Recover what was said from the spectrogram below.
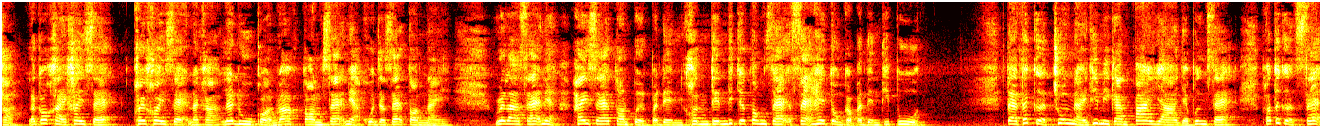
ค่ะ แล้วก็ใครใครแซะค่อยๆแซะนะคะ และดูก่อนว่าตอนแซะเนี่ยควรจะแซะตอนไหน เวลาแซะเนี่ยให้แซะตอนเปิดประเด็นคอนเทนต์ที่จะต้องแซะแซะให้ตรงกับประเด็นที่พูด แต่ถ้าเกิดช่วงไหนที่มีการป้ายยาอย่าเพิ่งแซะ เพราะถ้าเกิดแซะ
